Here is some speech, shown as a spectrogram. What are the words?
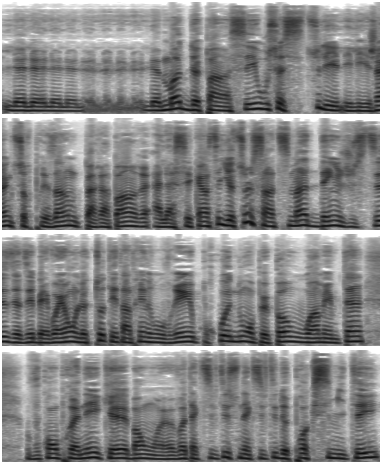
le, le, le, le, mode de pensée, où se situent les, les, gens que tu représentes par rapport à la séquence? Y a-t-il un sentiment d'injustice de dire, ben voyons, là, tout est en train de rouvrir, pourquoi nous, on peut pas? Ou en même temps, vous comprenez que, bon, euh, votre activité, c'est une activité de proximité,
